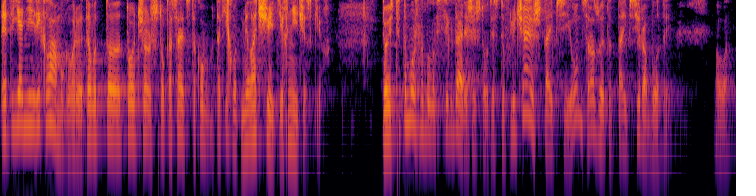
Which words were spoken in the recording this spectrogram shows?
Это я не рекламу говорю, это вот то, то, чё- что касается такого, таких вот мелочей технических. То есть это можно было всегда решить, что вот если ты включаешь Type-C, он сразу этот Type-C работает. Вот.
